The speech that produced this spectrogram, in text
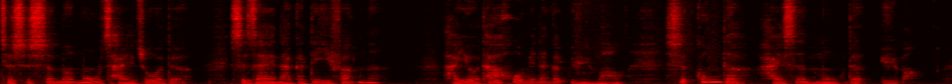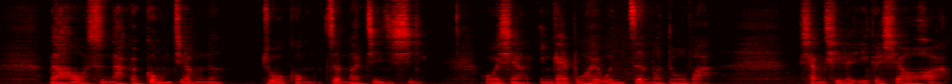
这是什么木材做的？是在哪个地方呢？还有它后面那个羽毛是公的还是母的羽毛？然后是哪个工匠呢？做工这么精细，我想应该不会问这么多吧。想起了一个笑话，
